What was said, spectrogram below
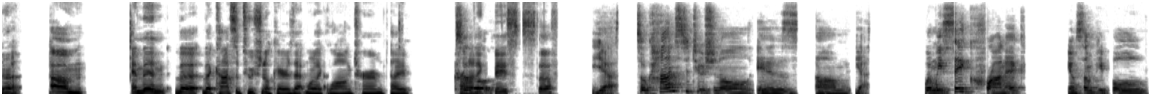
right. Um, and then the the constitutional care is that more like long term type chronic So- based stuff? Yes. So constitutional is um, yes. When we say chronic, you know, some people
